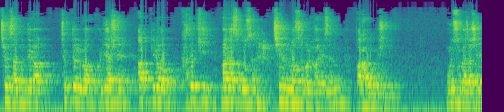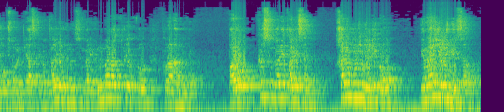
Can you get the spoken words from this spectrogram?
천사 군대가 적들과 골리앗의 앞뒤로 가득히 막아서고서 치는 모습을 다윗은 바라본 것입니다. 원수가 자신의 목숨을 빼앗으려고 달려드는 순간에 얼마나 두렵고 불안합니까? 바로 그 순간에 다윗은 하늘 문이 열리고 영안이 열리면서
